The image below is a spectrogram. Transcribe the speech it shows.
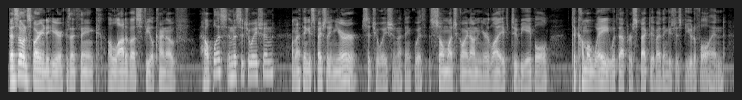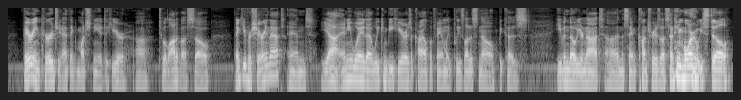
That's so inspiring to hear because I think a lot of us feel kind of helpless in this situation. Um, I think, especially in your situation, I think with so much going on in your life, to be able to come away with that perspective, I think is just beautiful and very encouraging. I think much needed to hear uh, to a lot of us. So, thank you for sharing that. And yeah, any way that we can be here as a Chi Alpha family, please let us know because even though you're not uh, in the same country as us anymore, we still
